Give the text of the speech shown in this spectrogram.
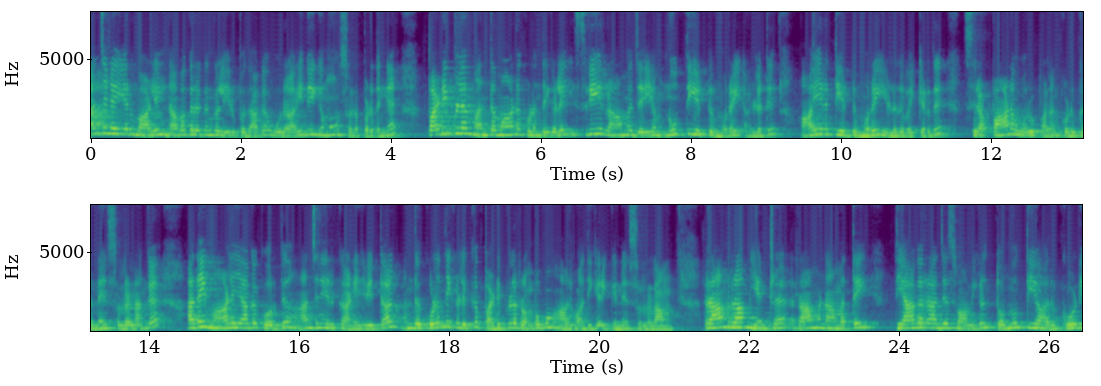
ஆஞ்சநேயர் வாளில் நவகிரகங்கள் இருப்பதாக ஒரு ஐதீகமும் சொல்லப்படுதுங்க. படிப்பில் மந்தமான குழந்தைகளை ஸ்ரீராம ஜெயம் நூற்றி எட்டு முறை அல்லது ஆயிரத்தி எட்டு முறை எழுத வைக்கிறது. சிறப்பான ஒரு பலன் கொடுக்குன்னே சொல்லலாங்க. அதை மாலையாக கோர்த்து ஆஞ்சநேயருக்கு அணிவித்தால் அந்த குழந்தைகளுக்கு படிப்பில் ரொம்பவும் ஆர்வம் அதிகரிக்குன்னு சொல்லலாம். ராம் ராம் என்ற ராமநாமத்தை தியாகராஜ சுவாமிகள் தொண்ணூற்றி ஆறு கோடி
